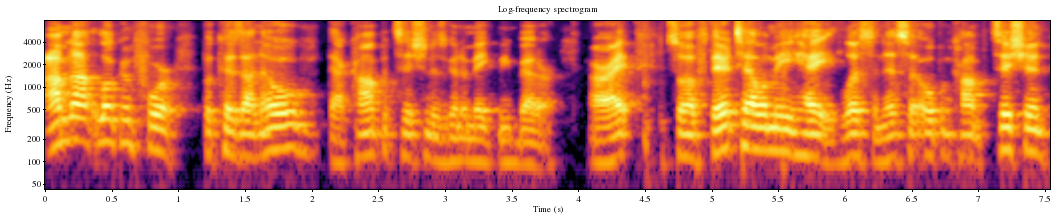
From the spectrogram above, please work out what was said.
I'm not looking for because I know that competition is going to make me better. All right. So if they're telling me, hey, listen, it's an open competition,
